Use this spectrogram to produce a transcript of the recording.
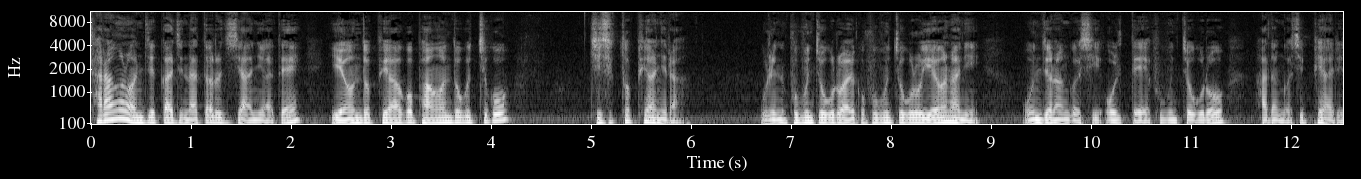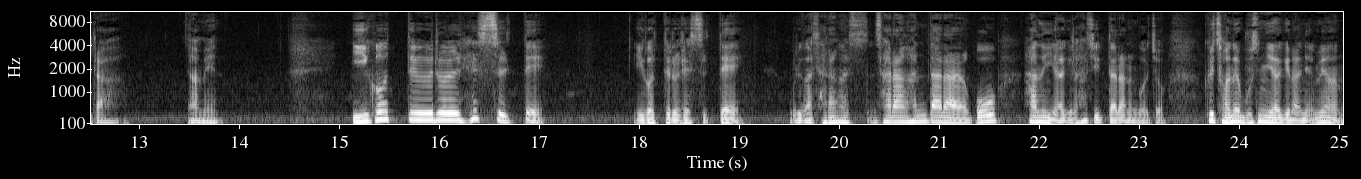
사랑은 언제까지나 떨어지지 아니하되 예언도 피하고 방언도 그치고 지식도 피하니라. 우리는 부분적으로 알고 부분적으로 예언하니 온전한 것이 올때 부분적으로 하던 것이 피하리라. 아멘. 이것들을 했을 때, 이것들을 했을 때 우리가 사랑할, 사랑한다라고 하는 이야기를 할 수 있다라는 거죠. 그 전에 무슨 이야기를 하냐면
